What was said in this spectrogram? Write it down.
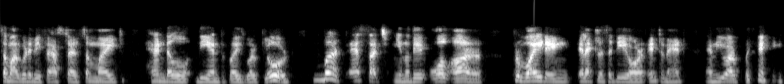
some are going to be faster, some might handle the enterprise workload. But as such, you know, they all are providing electricity or internet, and you are paying.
